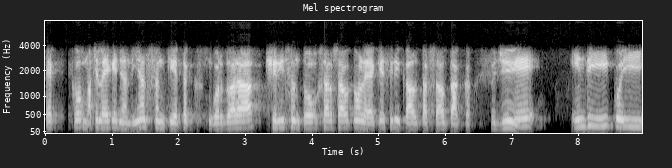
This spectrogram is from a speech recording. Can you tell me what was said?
ਇੱਕ ਮੱਚ ਲੈ ਕੇ ਜਾਂਦੀਆਂ ਸੰਕੇਤਕ ਗੁਰਦੁਆਰਾ ਸ੍ਰੀ ਸੰਤੋਖਸਰ ਸਾਹਿਬ ਤੋਂ ਲੈ ਕੇ ਸ੍ਰੀ ਅਕਾਲ ਤਖਤ ਸਾਹਿਬ ਤੱਕ। ਜੀ। ਕਿ ਇਹਦੀ ਕੋਈ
